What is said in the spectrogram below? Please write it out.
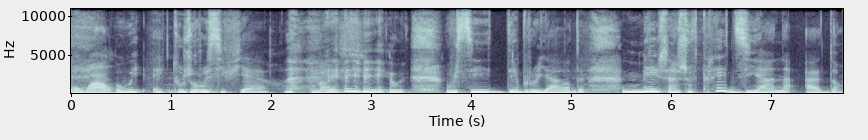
Oh, wow! Oui, elle est toujours aussi fière. Nice. aussi débrouillarde. Mais j'ajouterais Diane Adam,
